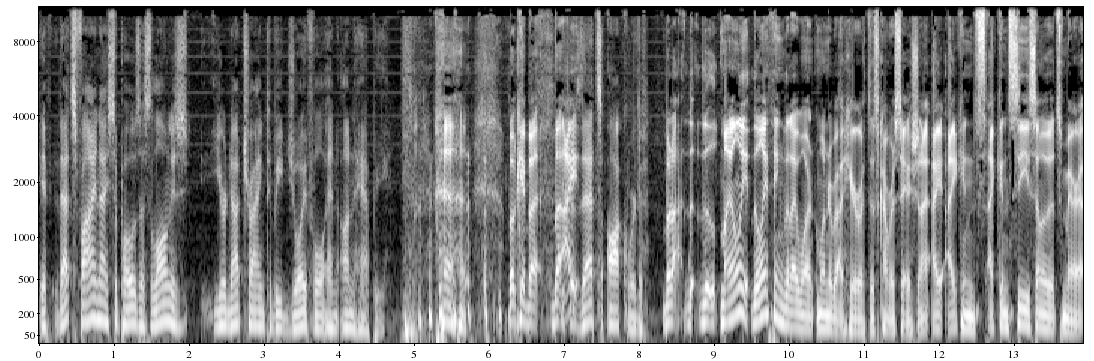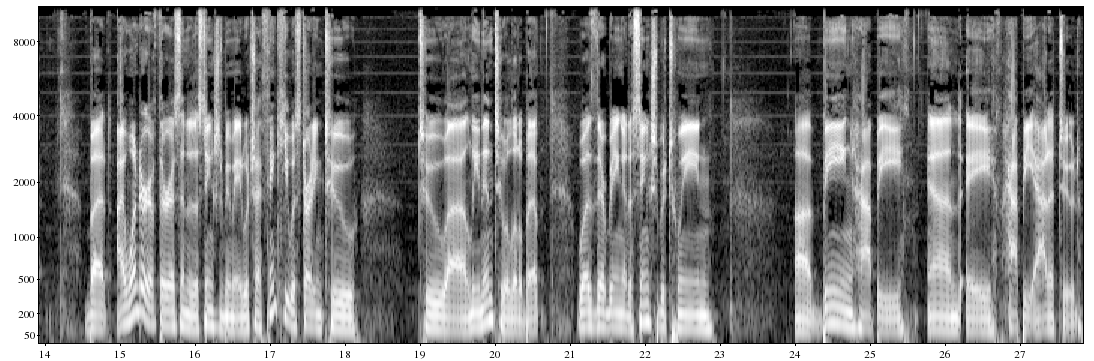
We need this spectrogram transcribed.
If that's fine, I suppose, as long as you're not trying to be joyful and unhappy. But okay, but but I that's awkward. But I, the, the, my only the only thing that I want, wonder about here with this conversation, I, I, I can I can see some of its merit, but I wonder if there isn't a distinction to be made, which I think he was starting to to uh, lean into a little bit was there being a distinction between uh, being happy and a happy attitude,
